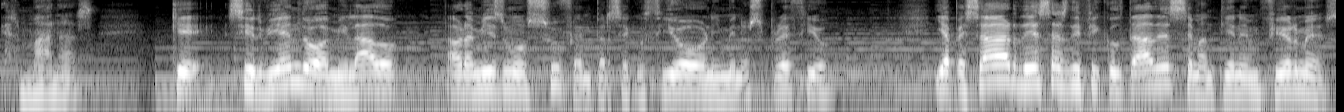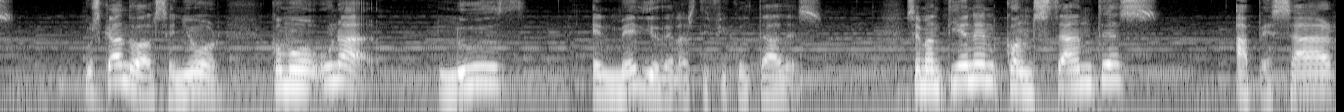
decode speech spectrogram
hermanas, que sirviendo a mi lado ahora mismo sufren persecución y menosprecio, y a pesar de esas dificultades se mantienen firmes, buscando al Señor como una luz en medio de las dificultades. Se mantienen constantes a pesar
